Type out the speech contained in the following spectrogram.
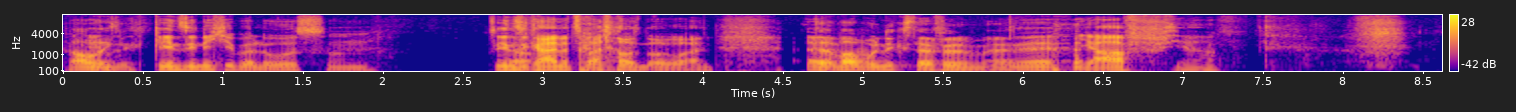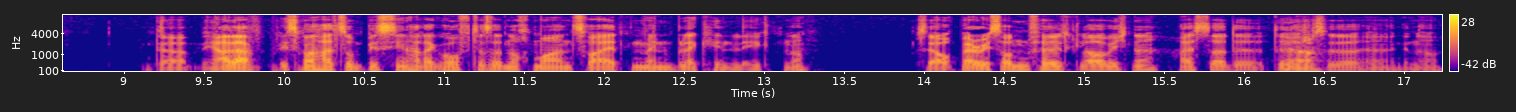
Traurig. Gehen Sie, gehen Sie, nicht über los und ziehen ja. Sie keine 2000 Euro ein. Der ähm, war wohl nix, der Film. Ey. Ja, ja. Da, ja, da ist man halt so ein bisschen, hat er gehofft, dass er nochmal einen zweiten Man Black hinlegt, ne? Ist ja auch Barry Sonnenfeld, glaube ich, ne? Heißt er der, der ja. Regisseur? Ja, genau.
